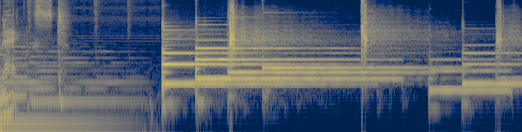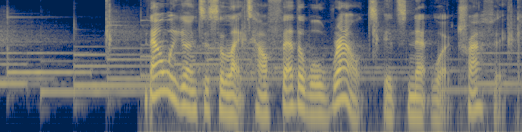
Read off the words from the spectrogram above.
Next. Now we're going to select how Feather will route its network traffic.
